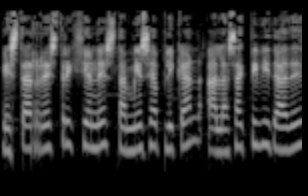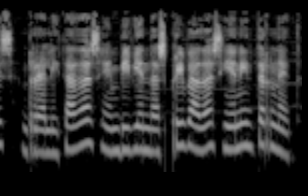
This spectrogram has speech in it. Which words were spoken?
Estas restricciones también se aplican a las actividades realizadas en viviendas privadas y en Internet.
